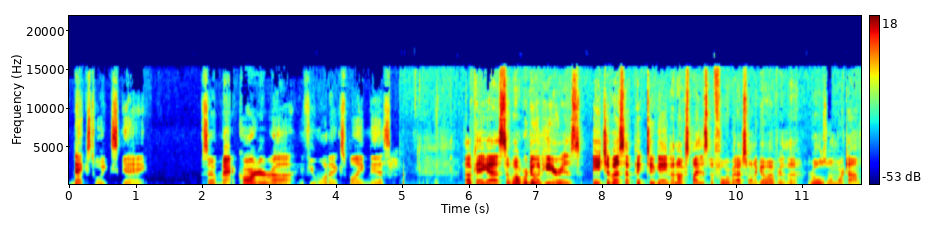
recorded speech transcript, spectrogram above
next week's game. So, Matt Carter, uh, if you want to explain this, Okay, guys. So what we're doing here is each of us have picked two games. I know I explained this before, but I just want to go over the rules one more time.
